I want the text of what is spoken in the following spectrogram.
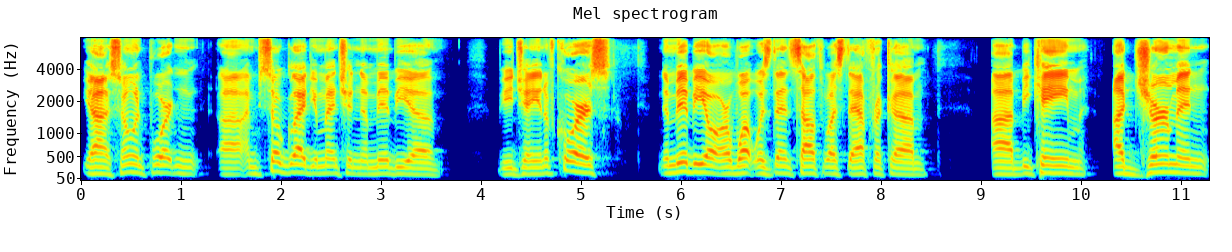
Yeah, so important. Uh, I'm so glad you mentioned Namibia, VJ. And of course, Namibia, or what was then Southwest Africa, uh, became a German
